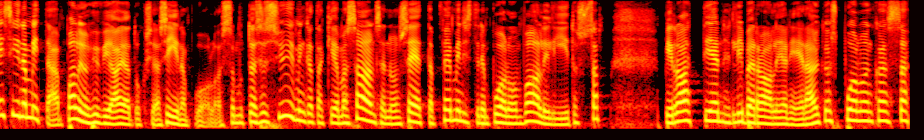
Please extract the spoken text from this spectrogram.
Ei siinä mitään, paljon hyviä ajatuksia siinä puolueessa, mutta se syy, minkä takia mä saan sen on se, että feministinen puolue on vaaliliitossa piraattien, liberaalien ja eläoikeuspuolueen kanssa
